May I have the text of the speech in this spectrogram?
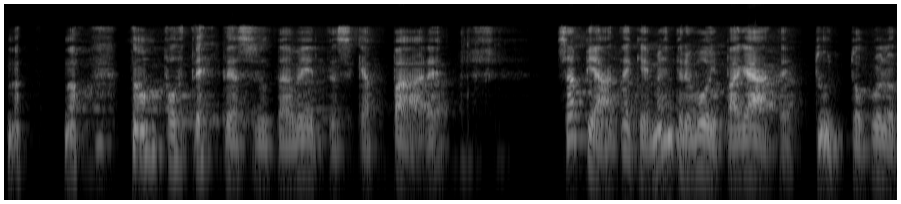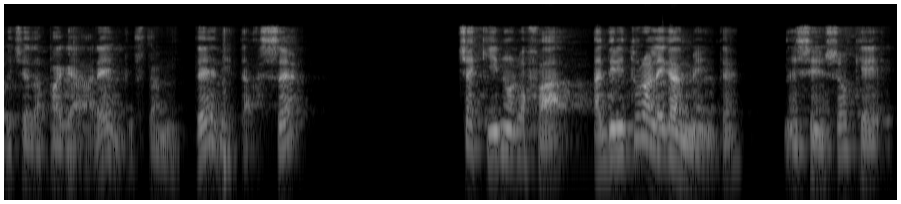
no, no, non potete assolutamente scappare, sappiate che mentre voi pagate tutto quello che c'è da pagare, giustamente, di tasse, c'è chi non lo fa addirittura legalmente, nel senso che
